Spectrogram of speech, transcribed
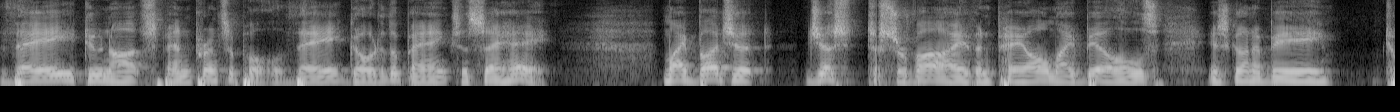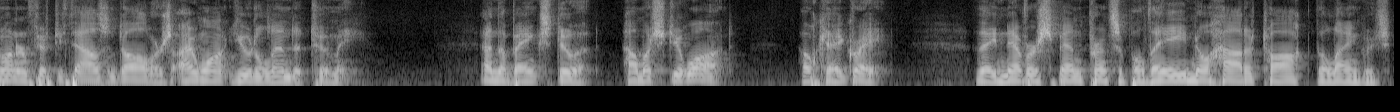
they do not spend principal. They go to the banks and say, hey, my budget just to survive and pay all my bills is going to be $250,000. I want you to lend it to me and the banks do it. How much do you want? Okay, great. They never spend principal. They know how to talk the language.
